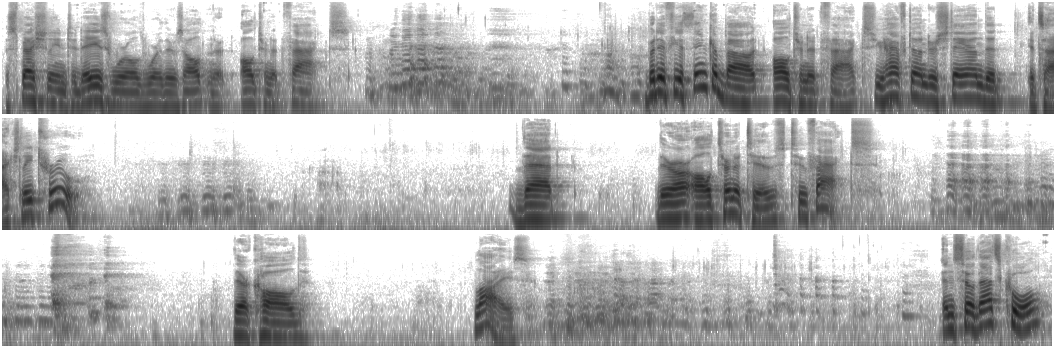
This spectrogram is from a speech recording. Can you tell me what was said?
Especially in today's world where there's alternate, alternate facts. but if you think about alternate facts, you have to understand that it's actually true. that there are alternatives to facts. They're called lies. and so that's cool.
